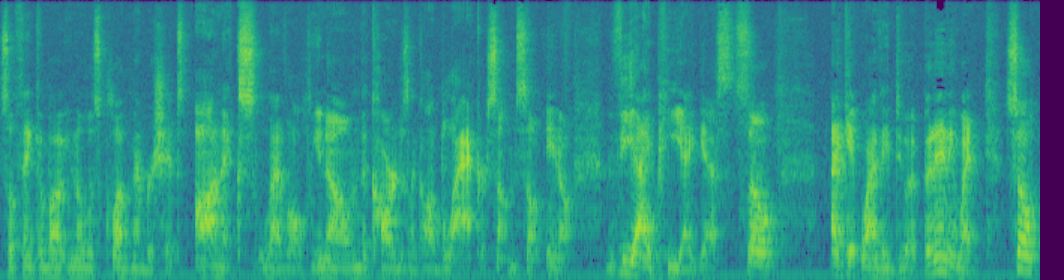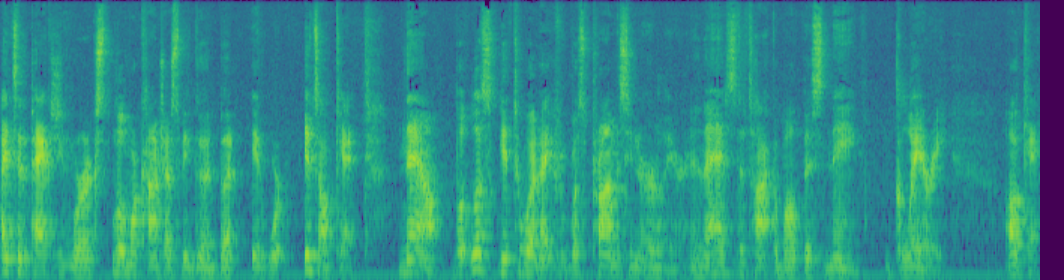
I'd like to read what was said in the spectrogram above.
So think about, you know, those club memberships, Onyx level, you know, and the card is like all black or something. So, you know, VIP, I guess. So I get why they do it. But anyway, so I'd say the packaging works. A little more contrast would be good, but it it's okay. Now, but let's get to what I was promising earlier, and that is to talk about this name, Glary. Okay,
